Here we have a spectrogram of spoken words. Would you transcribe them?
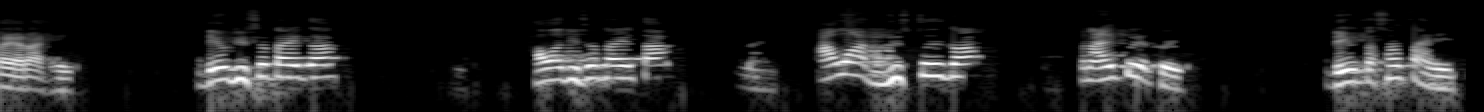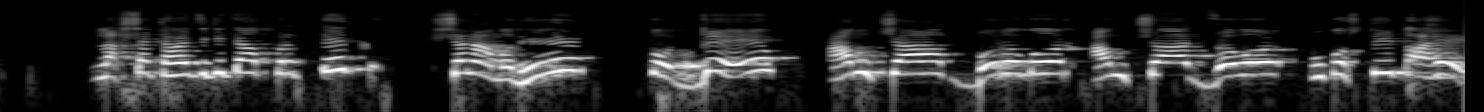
तयार आहे. देव दिसत आहे का? हवा दिसत आहे का? नाही. आवाज दिसतोय का? पण ऐकू येतोय. देव तसाच आहे. लक्षात ठेवायचं की त्या प्रत्येक क्षणामध्ये तो देव आमच्या बरोबर आमच्या जवळ उपस्थित आहे.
